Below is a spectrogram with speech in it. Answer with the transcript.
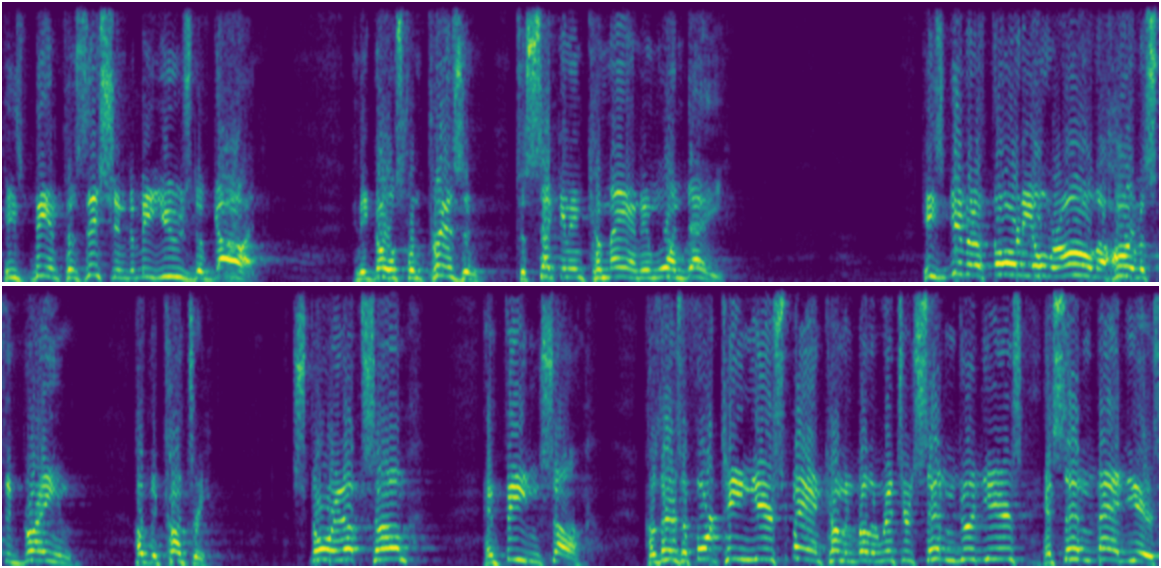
He's being positioned to be used of God. And he goes from prison to second in command in one day. He's given authority over all the harvested grain of the country, storing up some and feeding some. Because there's a 14 year span coming, Brother Richard, seven good years and seven bad years,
